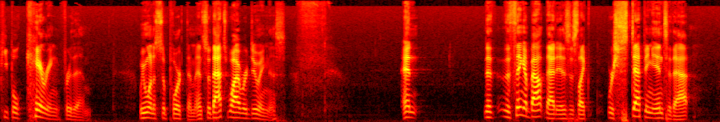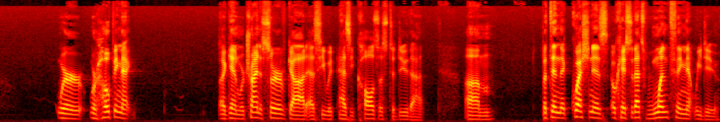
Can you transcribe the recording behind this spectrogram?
people caring for them. We want to support them. And so that's why we're doing this. And the, the thing about that is, is like we're stepping into that. We're, we're hoping that, again, we're trying to serve God as He, would, as he calls us to do that. Um, but then the question is okay, so that's one thing that we do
